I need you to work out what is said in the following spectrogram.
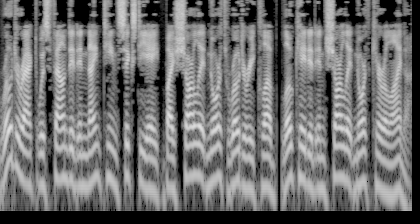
Rotaract was founded in 1968 by Charlotte North Rotary Club, located in Charlotte, North Carolina.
